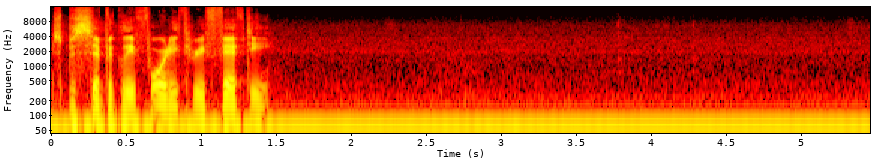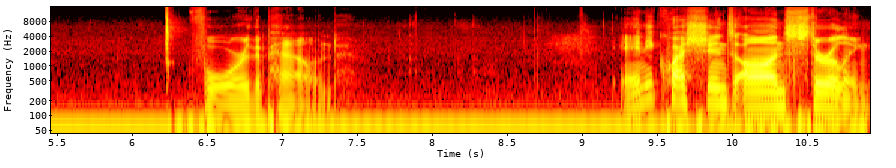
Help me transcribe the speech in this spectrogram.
specifically 43.50. for the pound. Any questions on sterling?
